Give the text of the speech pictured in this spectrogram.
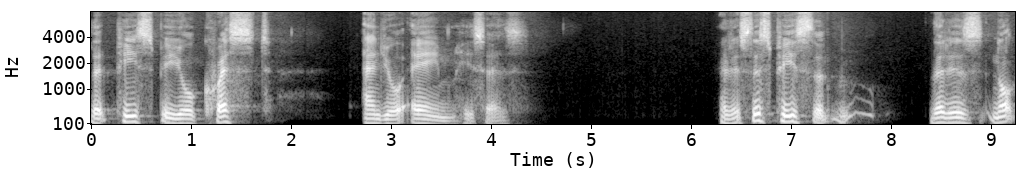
Let peace be your quest and your aim, he says. And it's this peace that, that is not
